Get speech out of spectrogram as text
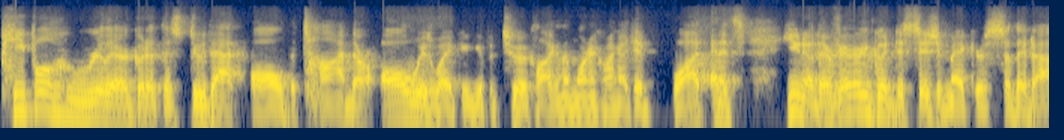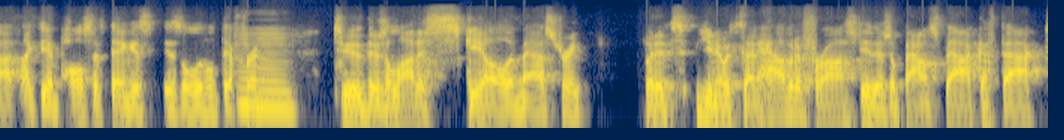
people who really are good at this do that all the time. They're always waking up at two o'clock in the morning going, I did what? And it's, you know, they're very good decision makers. So they're not like the impulsive thing is is a little different mm. too. There's a lot of skill and mastery. But it's, you know, it's that habit of ferocity. There's a bounce back effect,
